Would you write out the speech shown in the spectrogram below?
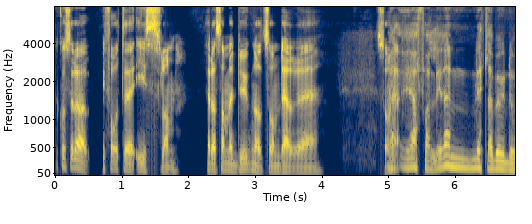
Hvordan er det i forhold til Island? Er det samme dugnad som der eh, som Iallfall i den lille bygda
